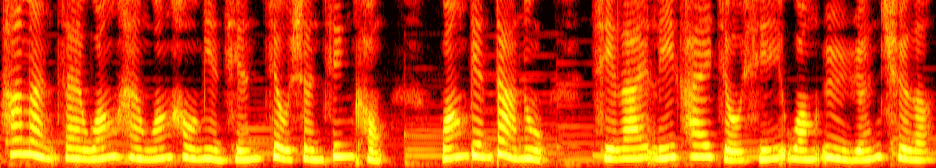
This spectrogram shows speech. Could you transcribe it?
哈曼在王和王后面前就甚惊恐，王便大怒，起来离开酒席，往御园去了。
